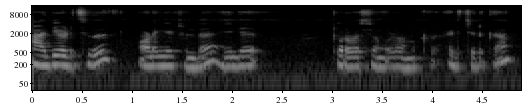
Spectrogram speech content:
ആദ്യം അടിച്ചത് ഉണങ്ങിയിട്ടുണ്ട്. അതിന്റെ പുറവശം കൂടെ നമുക്ക് അടിച്ചെടുക്കാം.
